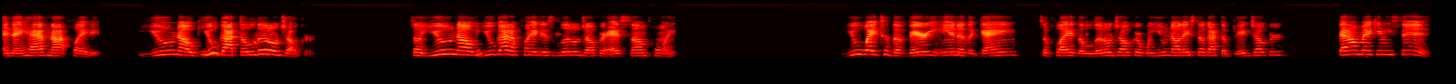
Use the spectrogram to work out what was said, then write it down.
And they have not played it. You know mm-hmm. you got the little joker. So you know mm-hmm. you gotta play this little joker at some point. You wait to the very end of the mm-hmm. game to play the little joker when you know they still got the big joker. That don't make any sense.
